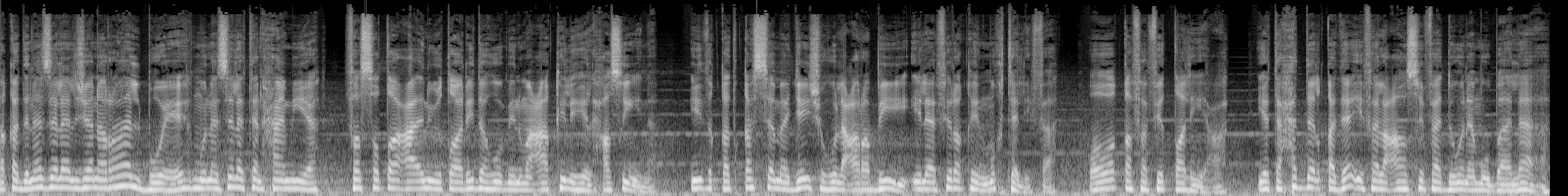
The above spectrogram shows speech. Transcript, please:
لقد نزل الجنرال بويه منزلة حامية فاستطاع أن يطارده من معاقله الحصينة إذ قد قسم جيشه العربي إلى فرق مختلفة ووقف في الطليعة. يتحدى القذائف العاصفة دون مبالاة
